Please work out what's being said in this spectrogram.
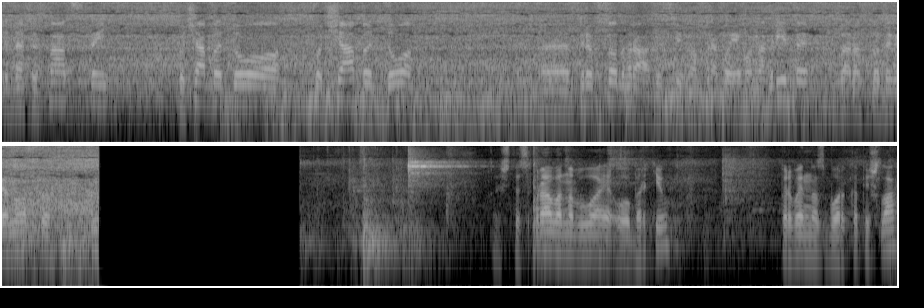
чи Д-16, хоча б до, хоча б до 300 градусів. Нам треба його нагріти. Зараз 190. Бачите, Справа набуває обертів. Первинна зборка пішла.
